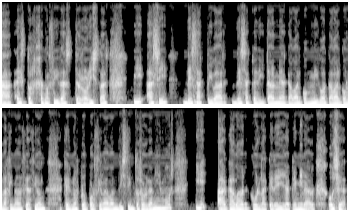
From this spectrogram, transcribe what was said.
a estos genocidas terroristas y así desactivar, desacreditarme, acabar conmigo, acabar con la financiación que nos proporcionaban distintos organismos y acabar con la querella criminal. O sea,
